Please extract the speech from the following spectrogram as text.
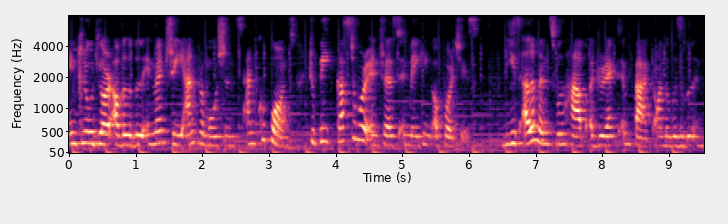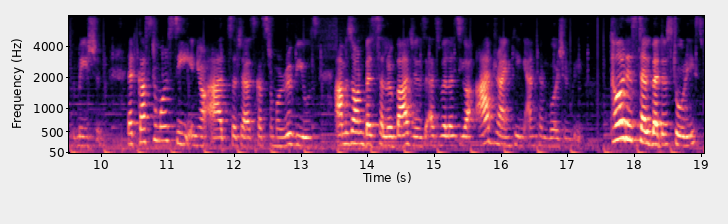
Include your available inventory and promotions and coupons to pique customer interest in making a purchase. These elements will have a direct impact on the visible information that customers see in your ads such as customer reviews, Amazon bestseller badges, as well as your ad ranking and conversion rate. Third is tell better stories.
